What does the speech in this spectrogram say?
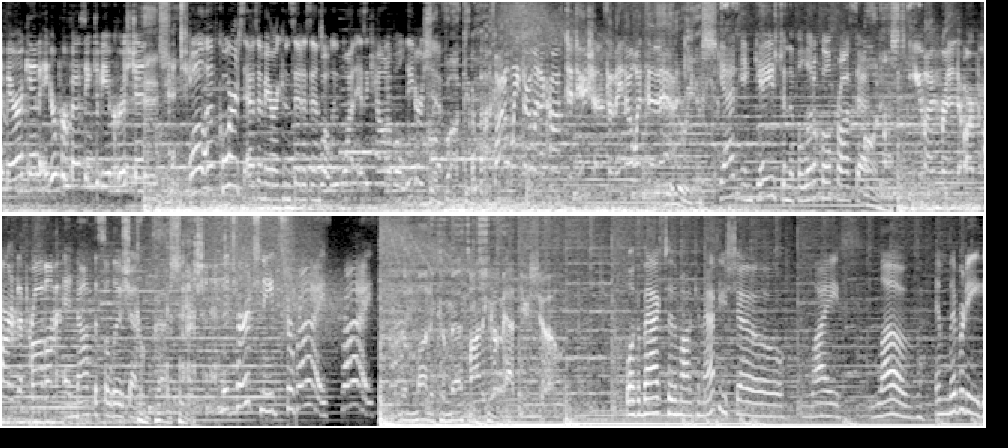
An American and you're professing to be a Christian, well, of course, as American citizens, what we want is accountable leadership. Provocative. Why don't we throw in a constitution so they know what's in that? Curious. Get engaged in the political process. Honest. You, my friend, are part of the problem and not the solution. Compassionate. The church needs to rise. Rise. The Monica Matthews Show. Matthews Show. Welcome back to the Monica Matthews Show. Life, love, and liberty.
